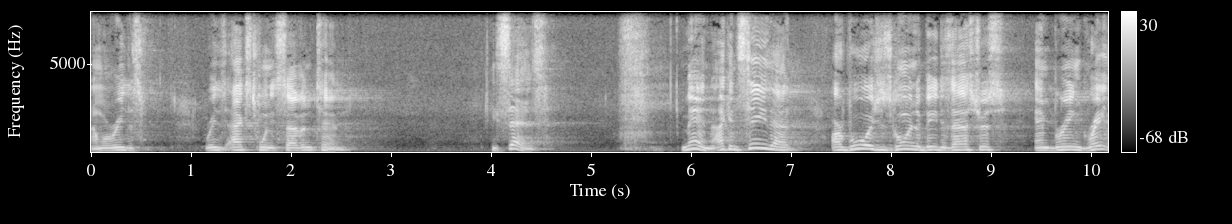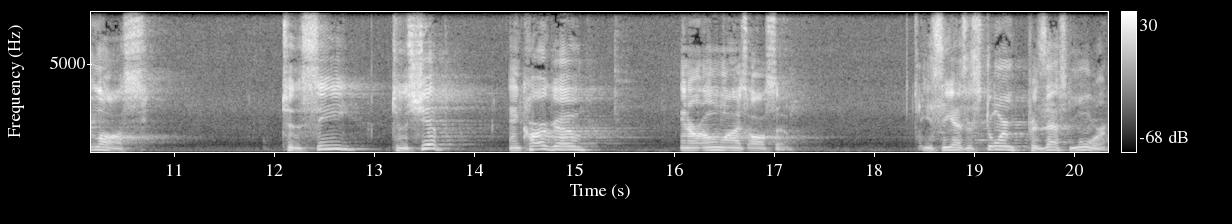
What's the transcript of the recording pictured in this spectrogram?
I'm going to read this, read this Acts 27 10. He says, Men, I can see that our voyage is going to be disastrous and bring great loss to the sea, to the ship, and cargo, and our own lives also. You see, as the storm possessed more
